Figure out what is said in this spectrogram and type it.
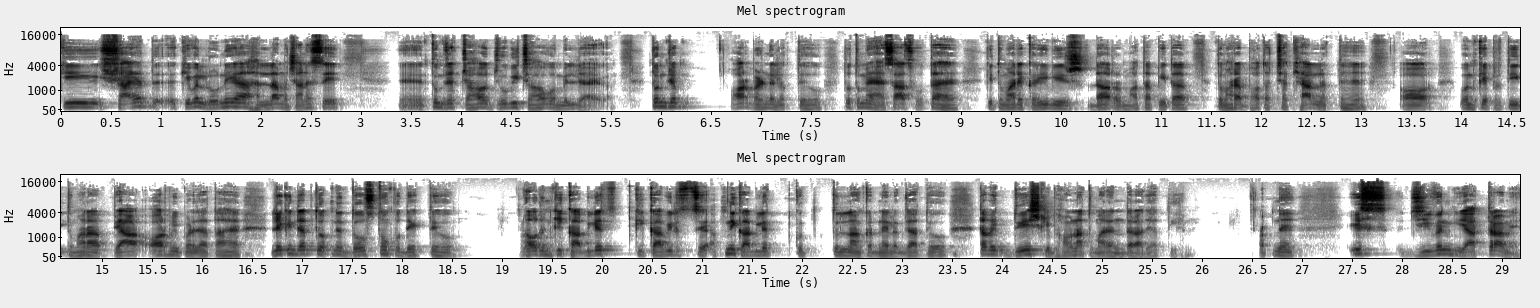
कि शायद केवल रोने या हल्ला मचाने से तुम जब चाहो, जो भी चाहो वो मिल जाएगा। तुम जब और बढ़ने लगते हो तो तुम्हें एहसास होता है कि तुम्हारे करीबी रिश्तेदार और माता पिता तुम्हारा बहुत अच्छा ख्याल रखते हैं और उनके प्रति तुम्हारा प्यार और भी बढ़ जाता है। लेकिन जब तुम अपने दोस्तों को देखते हो और उनकी काबिलियत, की काबिलियत से अपनी काबिलियत को तुलना करने लग जाते हो, तब एक द्वेष की भावना तुम्हारे अंदर आ जाती है। अपने इस जीवन यात्रा में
